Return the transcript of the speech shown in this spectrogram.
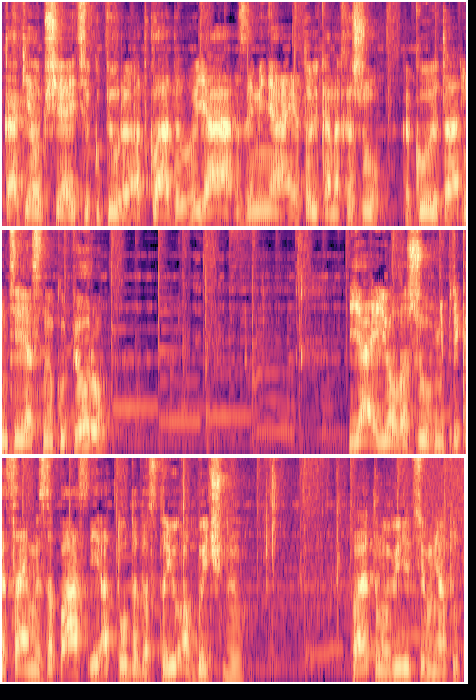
Как я вообще эти купюры откладываю? Я заменяю, я только нахожу какую-то интересную купюру, я ее ложу в неприкасаемый запас и оттуда достаю обычную. Поэтому, видите, у меня тут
